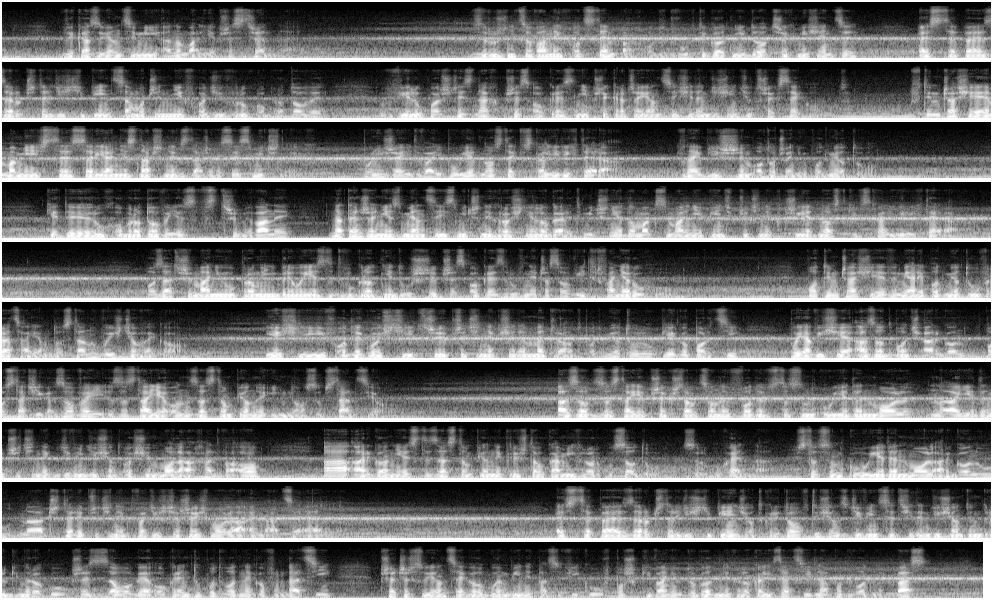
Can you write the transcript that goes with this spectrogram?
wykazującymi anomalie przestrzenne. W zróżnicowanych odstępach od dwóch tygodni do trzech miesięcy SCP-045 samoczynnie wchodzi w ruch obrotowy w wielu płaszczyznach przez okres nieprzekraczający 73 sekund. W tym czasie ma miejsce seria nieznacznych zdarzeń sejsmicznych, poniżej 2,5 jednostek w skali Richtera, w najbliższym otoczeniu podmiotu. Kiedy ruch obrotowy jest wstrzymywany, Natężenie zmian sejsmicznych rośnie logarytmicznie do maksymalnie 5,3 jednostki w skali Richtera. Po zatrzymaniu promień bryły jest dwukrotnie dłuższy przez okres równy czasowi trwania ruchu. Po tym czasie wymiary podmiotu wracają do stanu wyjściowego. Jeśli w odległości 3,7 metra od podmiotu lub jego porcji pojawi się azot bądź argon w postaci gazowej, zostaje on zastąpiony inną substancją. Azot zostaje przekształcony w wodę w stosunku 1 mol na 1,98 mola H2O, a argon jest zastąpiony kryształkami chlorku sodu, sól kuchenna, w stosunku 1 mol argonu na 4,26 mola NaCl. SCP-045 odkryto w 1972 roku przez załogę okrętu podwodnego Fundacji przeczesującego głębiny Pacyfiku w poszukiwaniu dogodnych lokalizacji dla podwodnych baz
